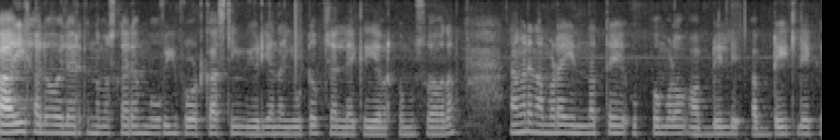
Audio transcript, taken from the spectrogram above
ഹായ് ഹലോ എല്ലാവർക്കും നമസ്കാരം. മൂവി ബ്രോഡ്കാസ്റ്റിംഗ് മീഡിയ എന്ന യൂട്യൂബ് ചാനലിലേക്ക് ഏവർക്കും സ്വാഗതം. അങ്ങനെ നമ്മുടെ ഇന്നത്തെ ഉപ്പുമുളം അപ്ഡേറ്റ് അപ്ഡേറ്റിലേക്ക്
